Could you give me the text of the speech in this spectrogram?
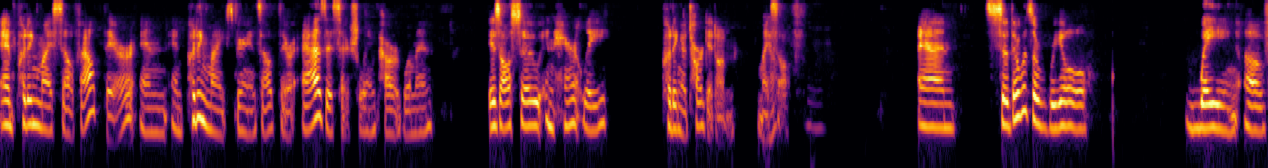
and putting myself out there and and putting my experience out there as a sexually empowered woman is also inherently putting a target on myself. Mm. And so there was a real weighing of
